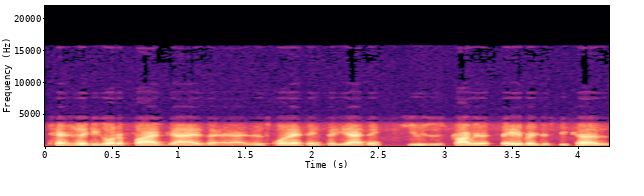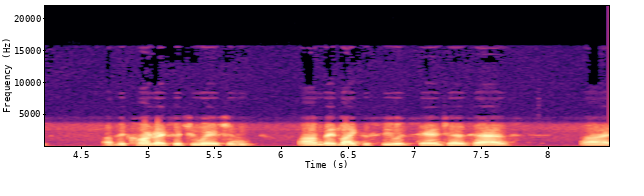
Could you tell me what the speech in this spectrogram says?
Potentially, they could go to five guys. At this point, I think that yeah, I think Hughes is probably the favorite just because of the contract situation. Um, they'd like to see what Sanchez has. Uh,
